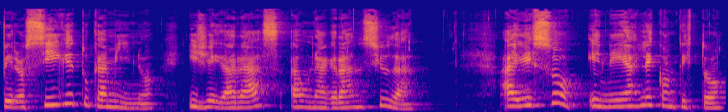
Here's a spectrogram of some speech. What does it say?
pero sigue tu camino y llegarás a una gran ciudad. A eso Eneas le contestó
